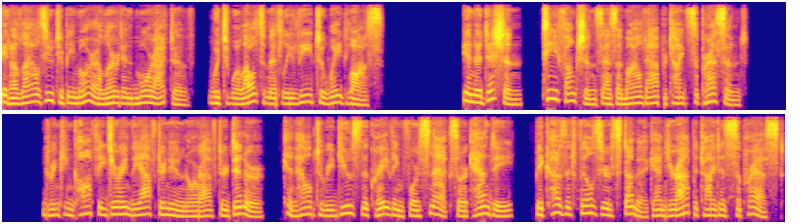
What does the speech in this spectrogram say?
It allows you to be more alert and more active, which will ultimately lead to weight loss. In addition, tea functions as a mild appetite suppressant. Drinking coffee during the afternoon or after dinner can help to reduce the craving for snacks or candy, because it fills your stomach and your appetite is suppressed,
